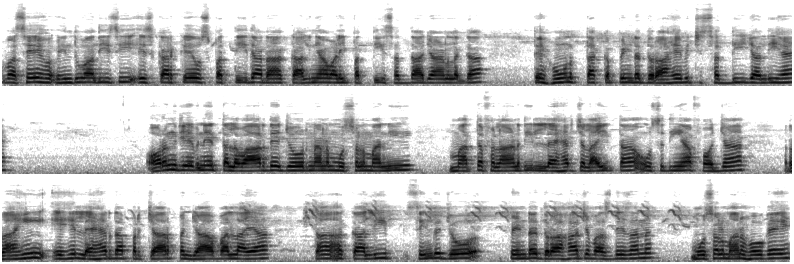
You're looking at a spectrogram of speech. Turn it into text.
ਵਸੇ ਹਿੰਦੂਆਂ ਦੀ ਸੀ, ਇਸ ਕਰਕੇ ਉਸ ਪੱਤੀ ਦਾ ਨਾਂ ਕਾਲੀਆਂ ਵਾਲੀ ਪੱਤੀ ਸੱਦਾ ਜਾਣ ਲੱਗਾ ਤੇ ਹੁਣ ਤੱਕ ਪਿੰਡ ਦੁਰਾਹੇ ਵਿੱਚ ਸੱਦੀ ਜਾਂਦੀ ਹੈ। ਔਰੰਗਜ਼ੇਬ ਨੇ ਤਲਵਾਰ ਦੇ ਜ਼ੋਰ ਨਾਲ ਮੁਸਲਮਾਨੀ ਮਤ ਫੈਲਾਉਣ ਦੀ ਲਹਿਰ ਚਲਾਈ ਤਾਂ ਉਸ ਦੀਆਂ ਫੌਜਾਂ ਰਾਹੀਂ ਇਹ ਲਹਿਰ ਦਾ ਪ੍ਰਚਾਰ ਪੰਜਾਬ ਵੱਲ ਆਇਆ। ਤਾਂ ਅਕਾਲੀ ਸਿੰਘ ਜੋ ਪਿੰਡ ਦੁਰਾਹਾ 'ਚ ਵਸਦੇ ਸਨ, ਮੁਸਲਮਾਨ ਹੋ ਗਏ।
